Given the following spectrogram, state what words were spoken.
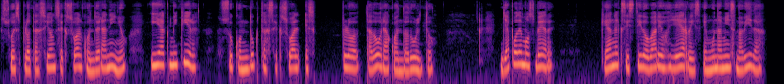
su explotación sexual cuando era niño y admitir su conducta sexual explotadora cuando adulto. Ya podemos ver que han existido varios Jerrys en una misma vida,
